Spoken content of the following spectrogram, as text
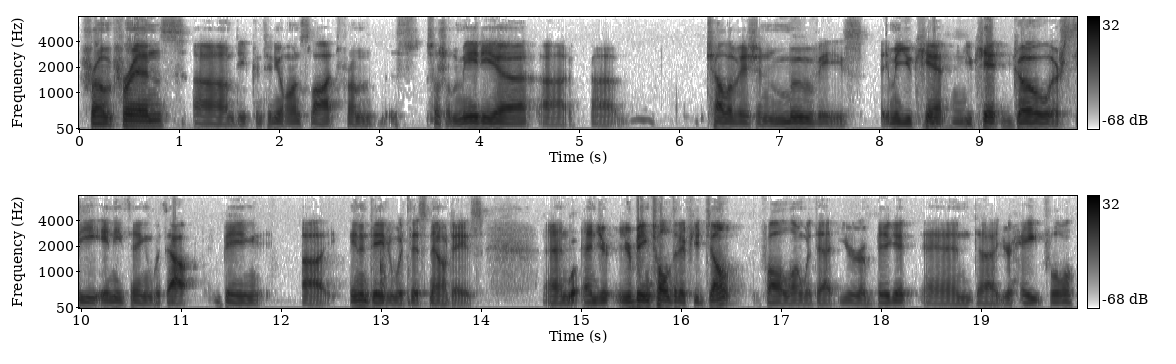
from friends, um, the continual onslaught from social media, uh, uh, television, movies. I mean, you can't mm-hmm. you can't go or see anything without being uh, inundated with this nowadays, and well, and you're you're being told that if you don't follow along with that, you're a bigot and uh, you're hateful.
